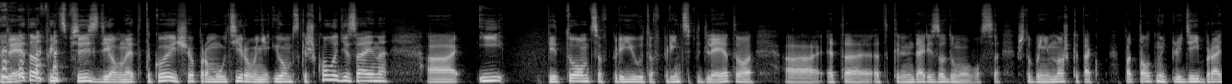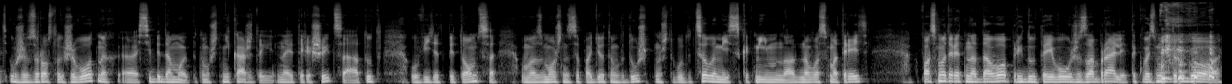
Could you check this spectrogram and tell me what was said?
Для этого, в принципе, все сделано. Это такое еще промоутирование и Омской школы дизайна, а, и питомцев, приюта. В принципе, для этого а, это, этот календарь задумывался, чтобы немножко так подтолкнуть людей брать уже взрослых животных а, себе домой, потому что не каждый на это решится, а тут увидят питомца, возможно, западет им в душ, потому что будут целый месяц как минимум на одного смотреть. Посмотрят на одного, придут, а его уже забрали, так возьмут другого.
